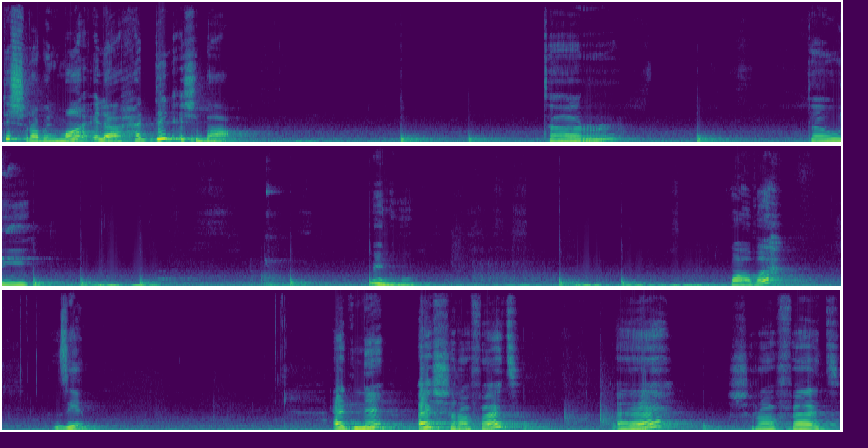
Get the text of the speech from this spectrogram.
تشرب الماء إلى حد الإشباع. ترتوي منه. واضح؟ زين. عندنا أشرفت أشرفت.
